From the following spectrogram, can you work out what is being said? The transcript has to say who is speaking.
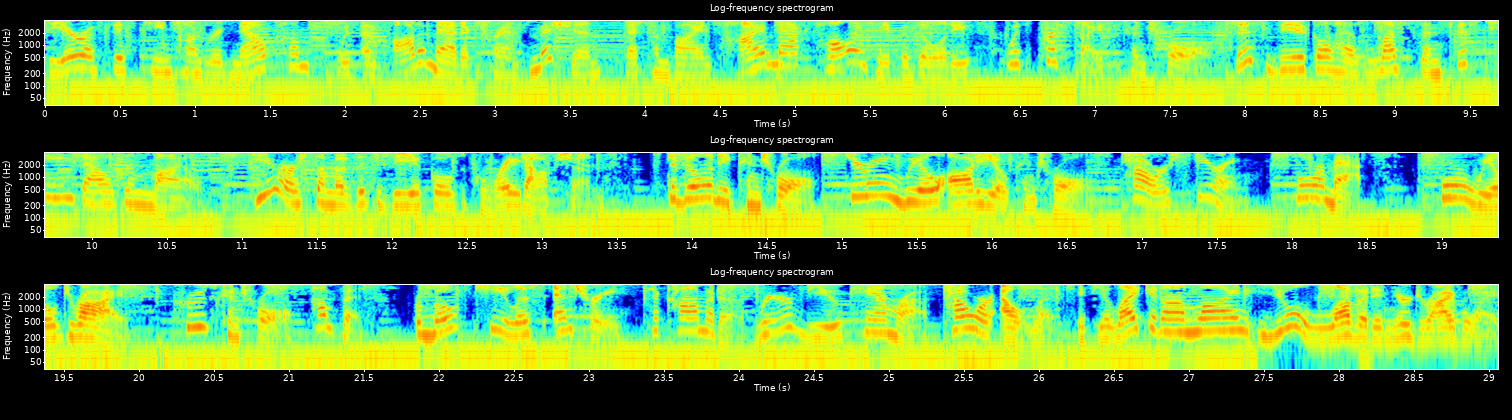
Speaker 1: Sierra 1500 now comes with an automatic transmission that combines high max hauling capability with precise control. This vehicle has less than 15,000 miles. Here are some of this vehicle's great options. Stability control, steering wheel audio controls, power steering, floor mats, four-wheel drive, cruise control, compass, remote keyless entry, tachometer, rear view camera, power outlet. If you like it online, you'll love it in your driveway.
